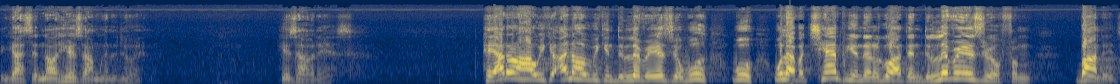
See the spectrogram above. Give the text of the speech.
And God said, No, here's how I'm going to do it. Here's how it is. Hey, I don't know how we can, I know how we can deliver Israel. We'll, we'll, we'll have a champion that'll go out there and deliver Israel from bondage.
